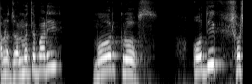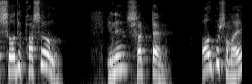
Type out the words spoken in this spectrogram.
আমরা জন্মাতে পারি মোর ক্রপস, অধিক শস্য, অধিক ফসল ইন এ শর্ট টাইম, অল্প সময়ে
